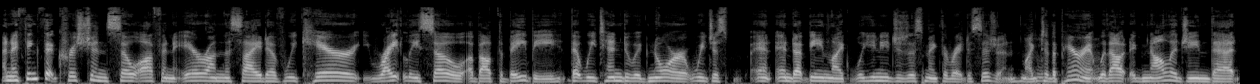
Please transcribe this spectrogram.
And I think that Christians so often err on the side of we care rightly so about the baby that we tend to ignore. We just end up being like, well, you need to just make the right decision, like mm-hmm. to the parent mm-hmm. without acknowledging that,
